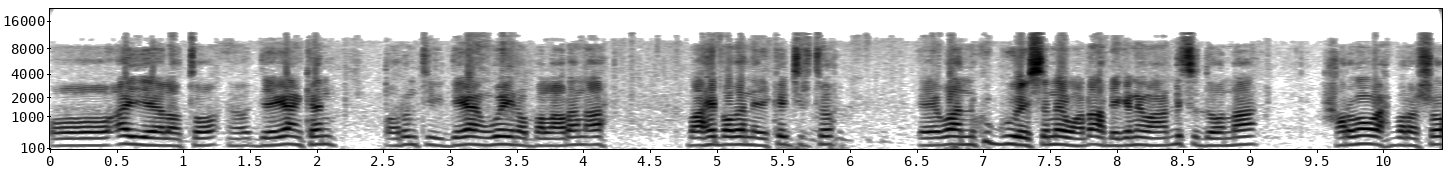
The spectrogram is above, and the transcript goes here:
oo ay yeelato deegaankan oo runtii deegaan weyn oo ballaadhan ah baahi badanna ay ka jirto. Waanu ku guulaysanay waan dhagax dhignay waana dhisi doonnaa xarumo waxbarasho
